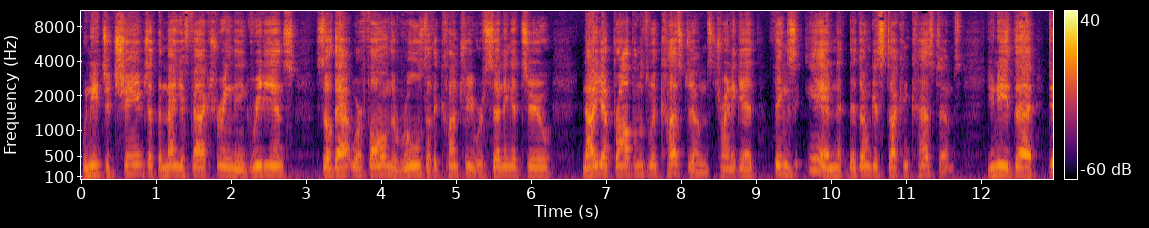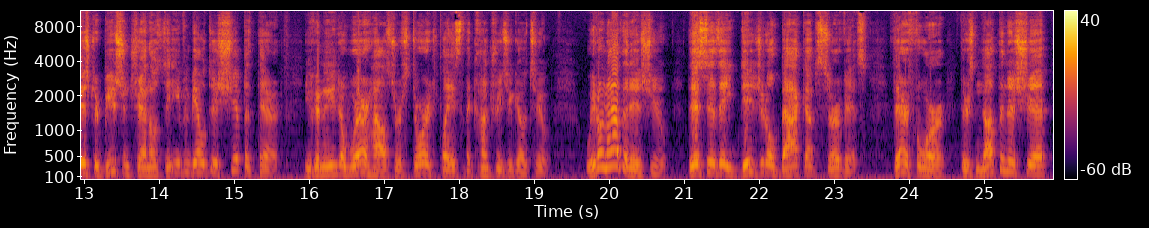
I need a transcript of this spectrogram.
We need to change at the manufacturing the ingredients so that we're following the rules of the country we're sending it to. Now you have problems with customs, trying to get things in that don't get stuck in customs. You need the distribution channels to even be able to ship it there. You're going to need a warehouse or storage place in the countries you go to. We don't have that issue. This is a digital backup service. Therefore, there's nothing to ship.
